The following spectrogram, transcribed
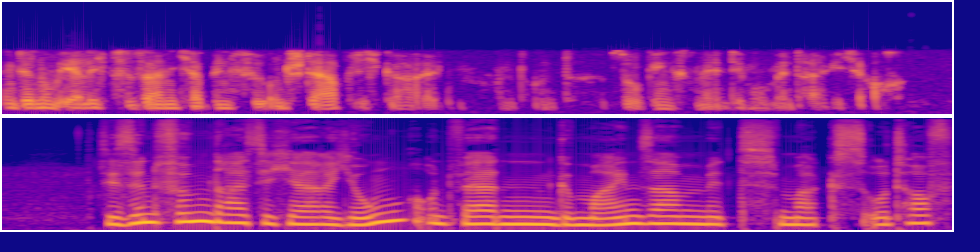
denn um ehrlich zu sein, ich habe ihn für unsterblich gehalten. Und, und so ging es mir in dem Moment eigentlich auch. Sie sind 35 Jahre jung und werden gemeinsam mit Max Uthoff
